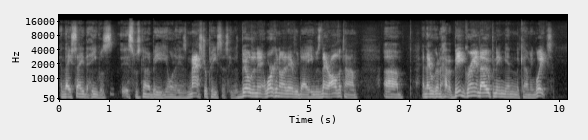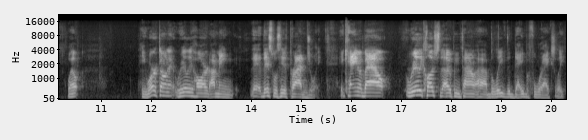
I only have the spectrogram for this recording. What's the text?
and they say that he was this was going to be one of his masterpieces. He was building it, working on it every day. He was there all the time, um, and they were going to have a big grand opening in the coming weeks. Well, he worked on it really hard. I mean, th- this was his pride and joy. It came about really close to the opening time, I believe the day before actually.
